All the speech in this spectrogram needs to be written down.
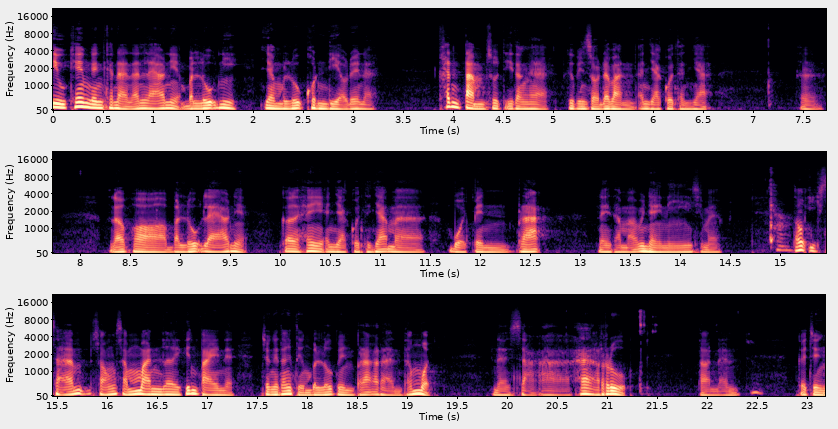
ติวเข้มกันขนาดนั้นแล้วเนี่ยบรรลุนี่ยังบรรลุคนเดียวด้วยนะ ขั้นต่ำสุดอีกต่างหากคือเป็นโสดาบันอัญญาโกณทัญญะอ่าแล้วพอบรรลุแล้วเนี่ยก็ให้อัญญาโกณทัญญะมาบวชเป็นพระในธรรมวินัยนี้ใช่ไหมค่ะต้องอีกสามสองสามวันเลยขึ้นไปเนี่ยจนกระทั่งถึงบรรลุเป็นพระอรหันต์ทั้งหมดนะสาห้ารูป ตอนนั้นก็จึง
